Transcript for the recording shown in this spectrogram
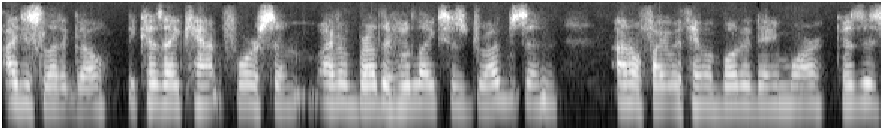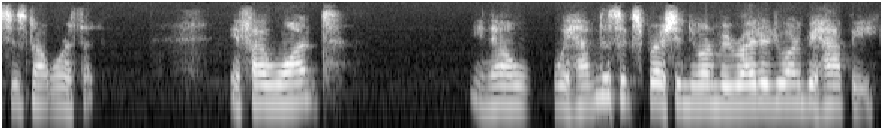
I just let it go because I can't force him. I have a brother who likes his drugs and I don't fight with him about it anymore because it's just not worth it. If I want you know, we have this expression, do you want to be right or do you want to be happy?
